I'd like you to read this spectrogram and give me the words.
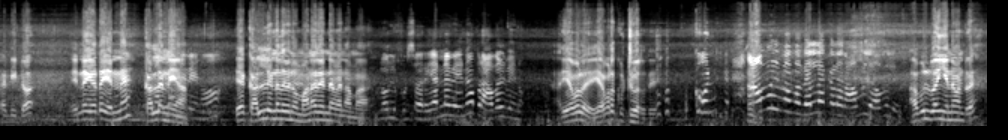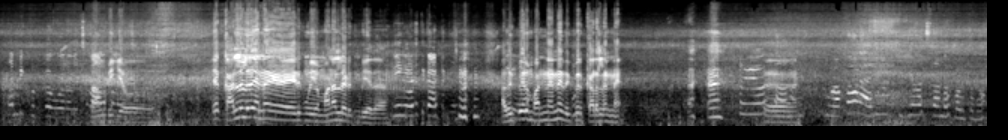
கட்டிட்டோம். என்ன கேட்டால் என்ன? கல் எண்ணெயா ஏ கல் என்னது வேணும்? மணல் என்ன வேணாமா? லொல்லு பிடிச்சி வர எண்ணெய் வேணும் அப்புறம் அவல் வேணும். எவ்வளோ எவ்வளோ குட்டு வருது அவல் மாமா வெள்ளை கலர் அவல் அவல். அவள் வாங்கி என்ன பண்ணுற தம்பி கொடுக்க ஊற வச்சு தம்பிக்கு. ஏ கல்லில் தான் என்ன எடுக்க முடியும்? மணலில் எடுக்க முடியாதா? நீங்க எடுத்து காட்டுங்க. அதுக்கு பேர் மண்ணெண்ணெய் இதுக்கு பேர் தான் கொடுக்கணும்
